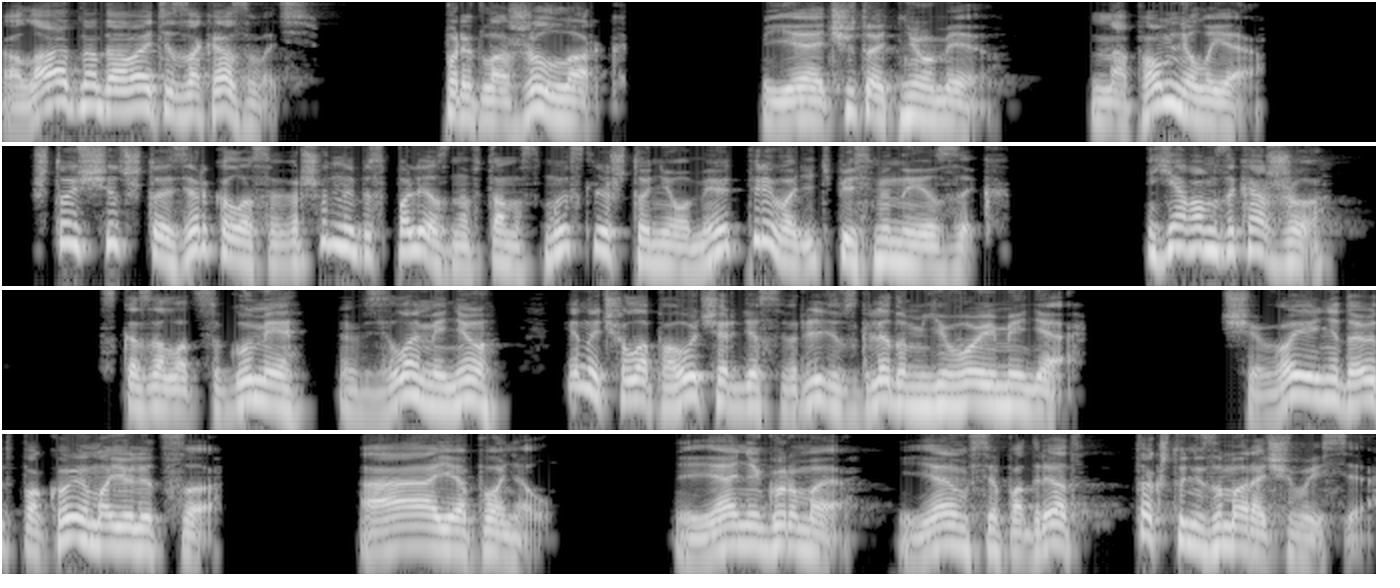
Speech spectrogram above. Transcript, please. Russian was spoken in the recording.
«Ладно, давайте заказывать», — предложил Ларк. «Я читать не умею», — напомнил я. Что счит, что зеркало совершенно бесполезно в том смысле, что не умеет переводить письменный язык. «Я вам закажу», — сказала Цугуми, взяла меню и начала по очереди сверлить взглядом его и меня. Чего ей не дают покоя моё лицо? А, я понял. Я не гурме, ем всё подряд, так что не заморачивайся.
